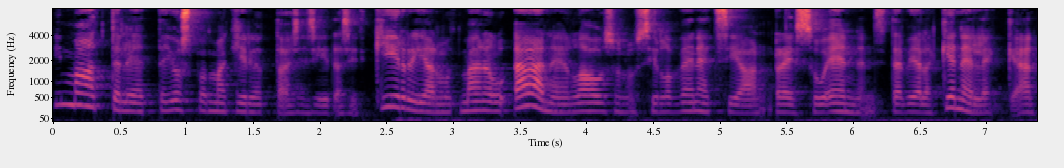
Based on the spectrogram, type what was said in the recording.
Niin mä ajattelin, että jospa mä kirjoittaisin siitä sit kirjan, mutta mä en ollut ääneen lausunut silloin Venetsiaan reissu ennen sitä vielä kenellekään.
